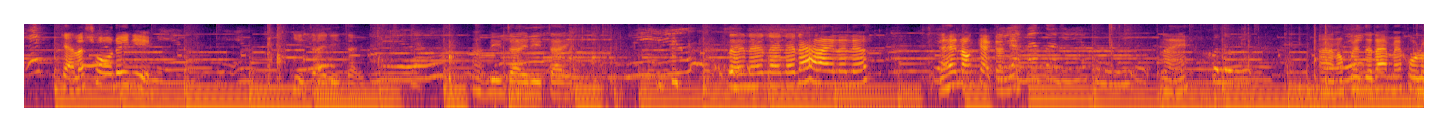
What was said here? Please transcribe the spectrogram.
เอ๊ะแกะแล้วโชว์ด้วยดิมีดีใจดีใจมีอะ ดีใจดีใจไหนไหนไหนไหนได้อะไรแล้วเนี่ยเดี๋ยวให้น้องแกะกันอนี่ยากได้ตัวนี้คนละวิไหนคนละวิอ่าน้องเฟรนจะได้ไหมโคโร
